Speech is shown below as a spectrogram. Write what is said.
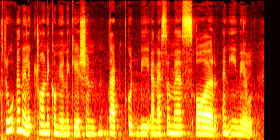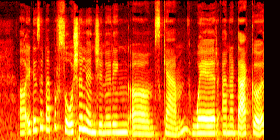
through an electronic communication that could be an SMS or an email. Uh, it is a type of social engineering um, scam where an attacker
